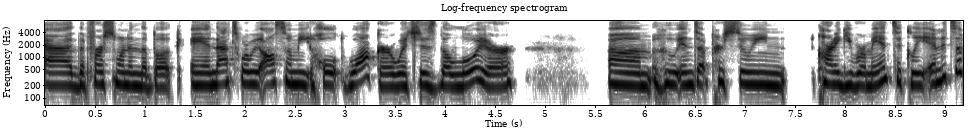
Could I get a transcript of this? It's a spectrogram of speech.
uh, the first one in the book, and that's where we also meet Holt Walker, which is the lawyer um, who ends up pursuing Carnegie romantically. And it's a,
